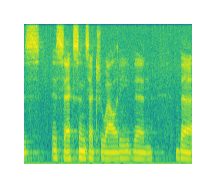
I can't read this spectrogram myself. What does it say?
is is sex and sexuality, then the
